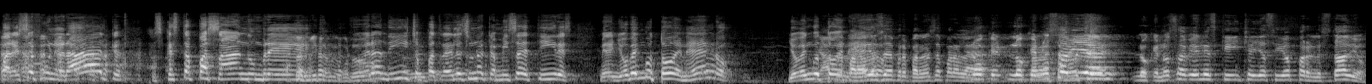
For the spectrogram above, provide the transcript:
Parece funeral. ¿Qué, pues, ¿qué está pasando, hombre? Permítame, por Me hubieran dicho para traerles una camisa de tigres. Miren, yo vengo todo de negro. Yo vengo Ya todo de preparándose, negro. preparándose para la. Lo que, lo que no sabían, noche. lo que no sabían es que hincha ya se iba para el estadio.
